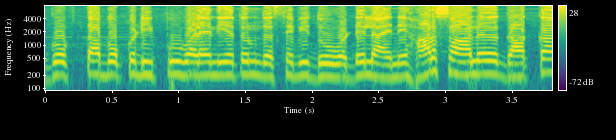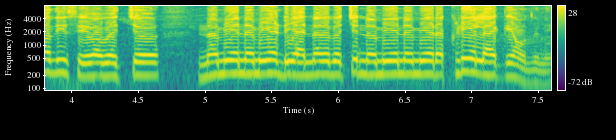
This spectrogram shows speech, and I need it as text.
ਗੁਪਤਾ ਬੁੱਕ ਡੀਪੂ ਵਾਲਿਆਂ ਦੀਆਂ ਤੁਹਾਨੂੰ ਦੱਸਿਆ ਵੀ ਦੋ ਵੱਡੇ ਲਾਏ ਨੇ। ਹਰ ਸਾਲ ਗਾਹਕਾਂ ਦੀ ਸੇਵਾ ਵਿੱਚ ਨਵੀਆਂ ਨਵੀਆਂ ਡਿਜ਼ਾਈਨਾਂ ਦੇ ਵਿੱਚ ਨਵੀਆਂ ਨਵੀਆਂ ਰੱਖੜੀਆਂ ਲੈ ਕੇ ਆਉਂਦੇ ਨੇ।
